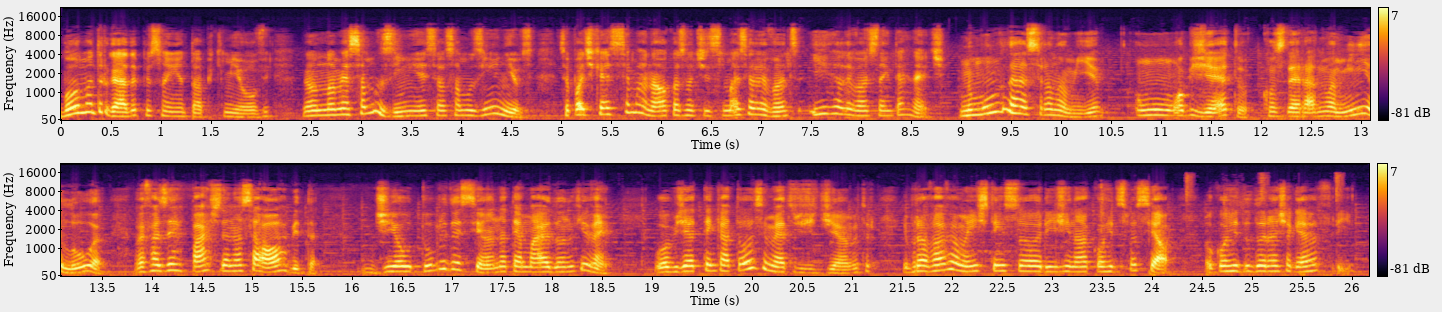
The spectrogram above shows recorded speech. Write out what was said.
Boa madrugada, pessoinha top que me ouve. Meu nome é Samuzinho e esse é o Samuzinho News, seu podcast semanal com as notícias mais relevantes e irrelevantes da internet. No mundo da astronomia, um objeto considerado uma mini-lua vai fazer parte da nossa órbita de outubro desse ano até maio do ano que vem. O objeto tem 14 metros de diâmetro e provavelmente tem sua origem na corrida espacial, ocorrida durante a Guerra Fria.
